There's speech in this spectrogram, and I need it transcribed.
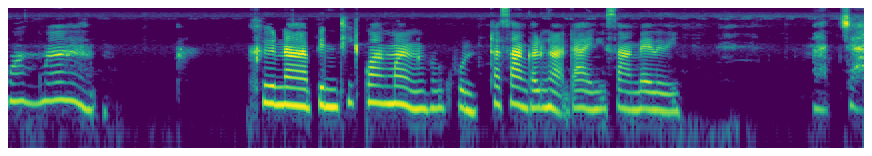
กว้างมาก คือนาเป็นที่กว้างมากนะคะทุกคนถ้าสร้างคฤหาสน์ได้นี่สร้างได้เลย มาจ้า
